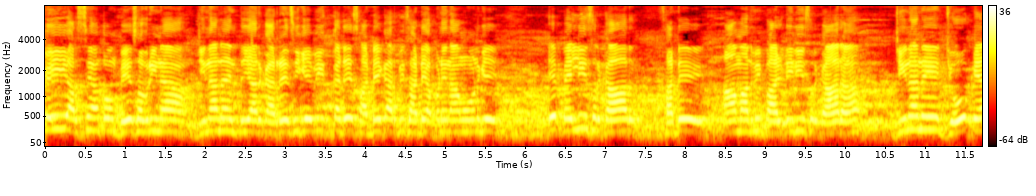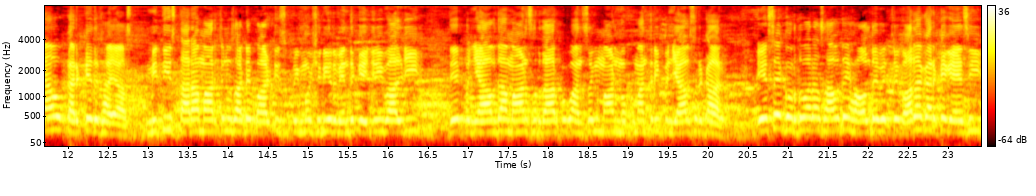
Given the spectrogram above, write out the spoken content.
ਕਈ ਅਰਸਿਆਂ ਤੋਂ ਬੇਸਬਰੀ ਨਾਲ ਜਿਨ੍ਹਾਂ ਦਾ ਇੰਤਜ਼ਾਰ ਕਰ ਰਹੇ ਸੀਗੇ ਵੀ ਕਦੇ ਸਾਡੇ ਘਰ ਵੀ ਸਾਡੇ ਆਪਣੇ ਨਾਮ ਹੋਣਗੇ। ਇਹ ਪਹਿਲੀ ਸਰਕਾਰ ਸਾਡੇ ਆਮ ਆਦਮੀ ਪਾਰਟੀ ਦੀ ਸਰਕਾਰ ਆ। ਜਿਨ੍ਹਾਂ ਨੇ ਜੋ ਕਿਹਾ ਉਹ ਕਰਕੇ ਦਿਖਾਇਆ। ਮਿਤੀ 17 ਮਾਰਚ ਨੂੰ ਸਾਡੇ ਪਾਰਟੀ ਸੁਪਰੀਮੋ ਸ਼੍ਰੀ ਅਰਵਿੰਦ ਕੇਜਰੀਵਾਲ ਜੀ ਤੇ ਪੰਜਾਬ ਦਾ ਮਾਨ ਸਰਦਾਰ ਭਗਵੰਤ ਸਿੰਘ ਮਾਨ, ਮੁੱਖ ਮੰਤਰੀ ਪੰਜਾਬ ਸਰਕਾਰ ਇਸੇ ਗੁਰਦੁਆਰਾ ਸਾਹਿਬ ਦੇ ਹਾਲ ਦੇ ਵਿੱਚ ਵਾਅਦਾ ਕਰਕੇ ਗਏ ਸੀ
